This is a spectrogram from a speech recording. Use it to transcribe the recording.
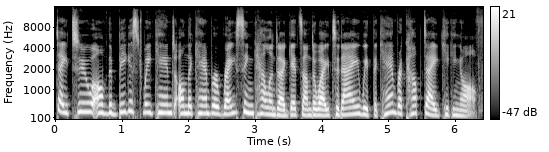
Day two of the biggest weekend on the Canberra racing calendar gets underway today with the Canberra Cup Day kicking off.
